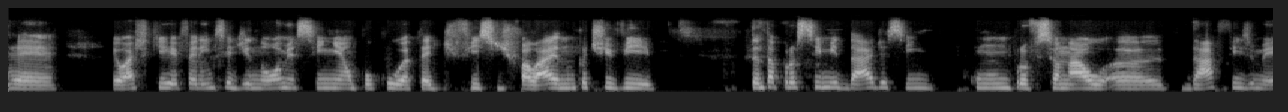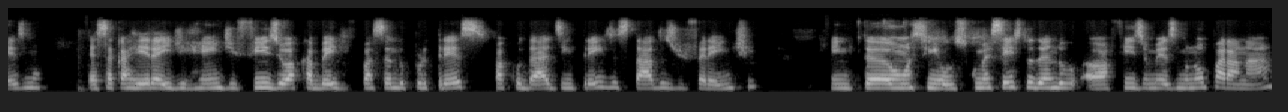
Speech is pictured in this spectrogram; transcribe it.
É, eu acho que referência de nome, assim, é um pouco até difícil de falar. Eu nunca tive tanta proximidade, assim, com um profissional uh, da físio mesmo. Essa carreira aí de hand físio, eu acabei passando por três faculdades em três estados diferentes. Então, assim, eu comecei estudando a físio mesmo no Paraná.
